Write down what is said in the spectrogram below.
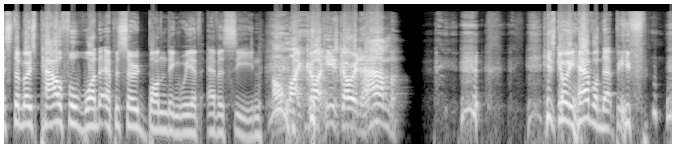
It's the most powerful one episode bonding we have ever seen. oh my god, he's going ham! He's going ham on that beef.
